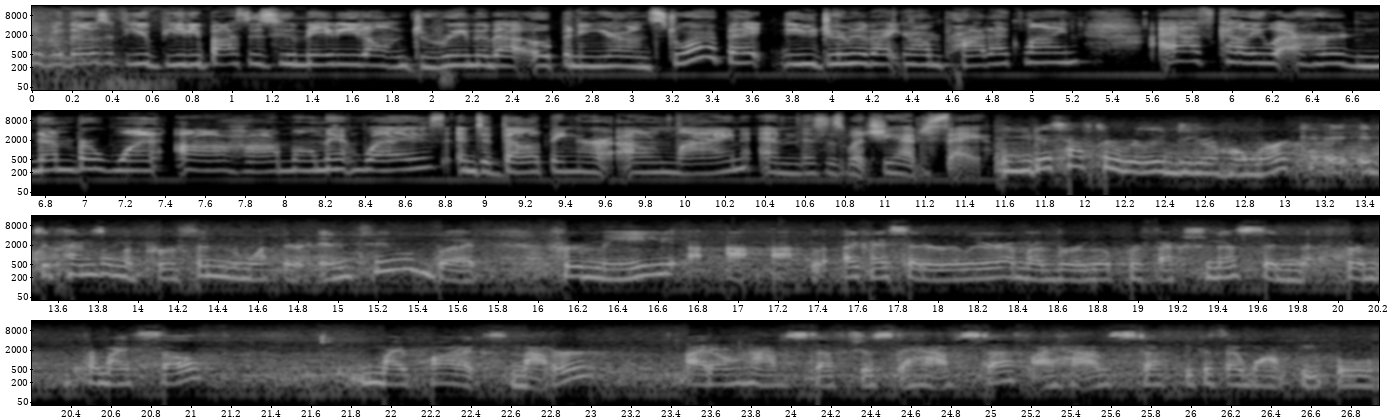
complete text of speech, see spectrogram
So, for those of you beauty bosses who maybe don't dream about opening your own store, but you dream about your own product line, I asked Kelley what her number one aha moment was in developing her own line, and this is what she had to say. You just have to really do your homework. It, it depends on the person and what they're into, but for me, I, I, like I said earlier, I'm a Virgo perfectionist, and for, for myself, my products matter. I don't have stuff just to have stuff. I have stuff because I want people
